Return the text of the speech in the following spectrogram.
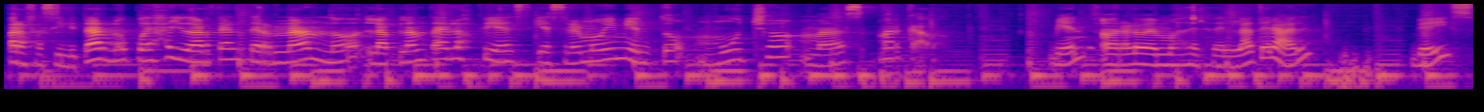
Para facilitarlo, puedes ayudarte alternando la planta de los pies y hacer el movimiento mucho más marcado. Bien, ahora lo vemos desde el lateral. ¿Veis?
